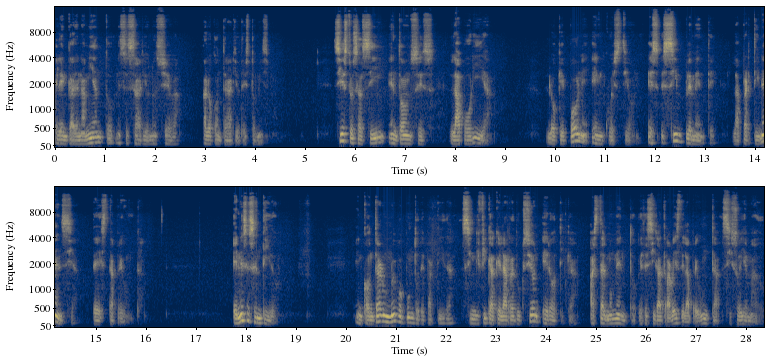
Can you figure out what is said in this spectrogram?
el encadenamiento necesario nos lleva a lo contrario de esto mismo. Si esto es así, entonces la aporía lo que pone en cuestión es simplemente la pertinencia de esta pregunta. En ese sentido, encontrar un nuevo punto de partida significa que la reducción erótica hasta el momento, es decir, a través de la pregunta si soy amado,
